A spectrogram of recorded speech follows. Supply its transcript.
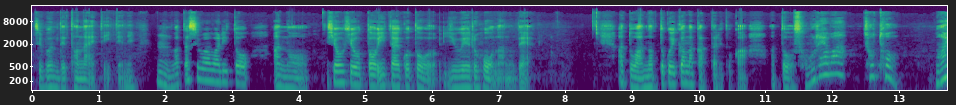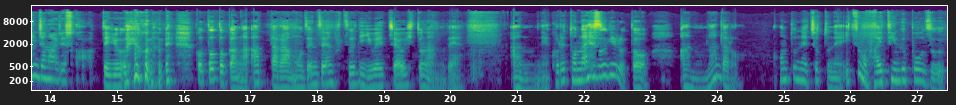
自分で唱えていてね。うん、私は割と、あの、ひょうひょうと言いたいことを言える方なので、あとは納得いかなかったりとか、あと、それはちょっとないんじゃないですかっていうようなね、こととかがあったら、もう全然普通に言えちゃう人なので、あのね、これ唱えすぎると、あの、なんだろう。ほんとね、ちょっとね、いつもファイティングポーズ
